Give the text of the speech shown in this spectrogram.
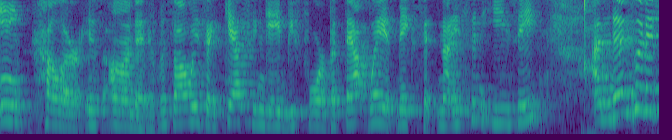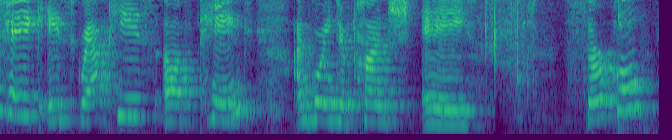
ink color is on it. It was always a guessing game before, but that way it makes it nice and easy. I'm then going to take a scrap piece of pink. I'm going to punch a circle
